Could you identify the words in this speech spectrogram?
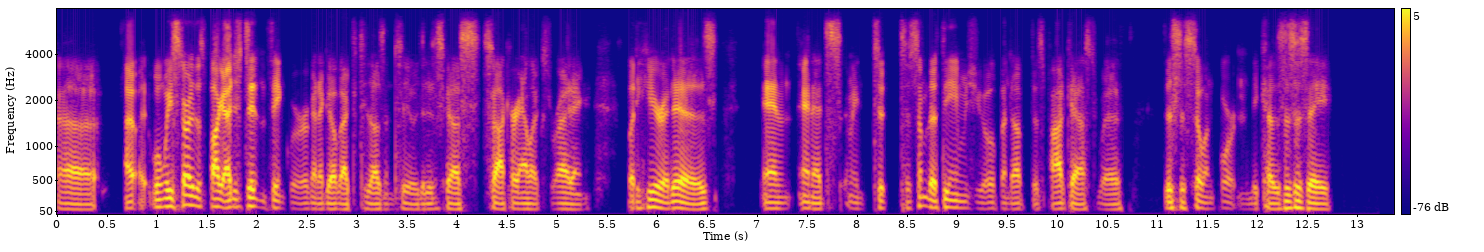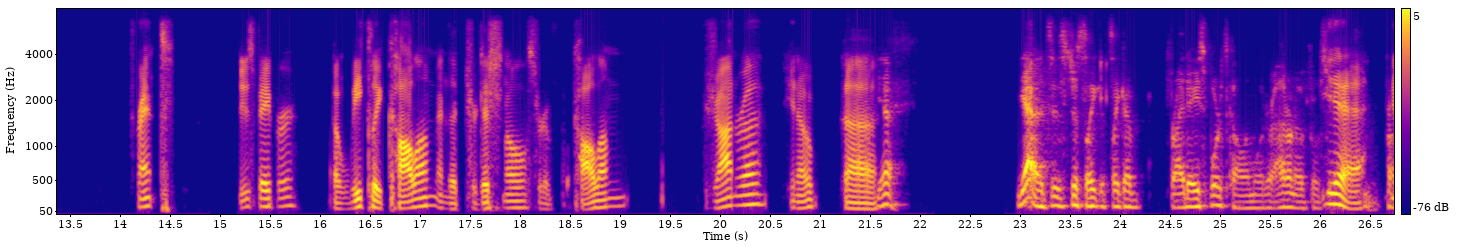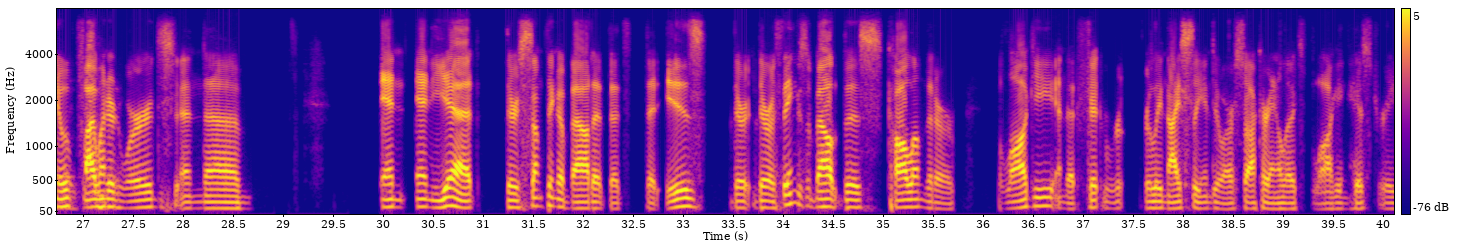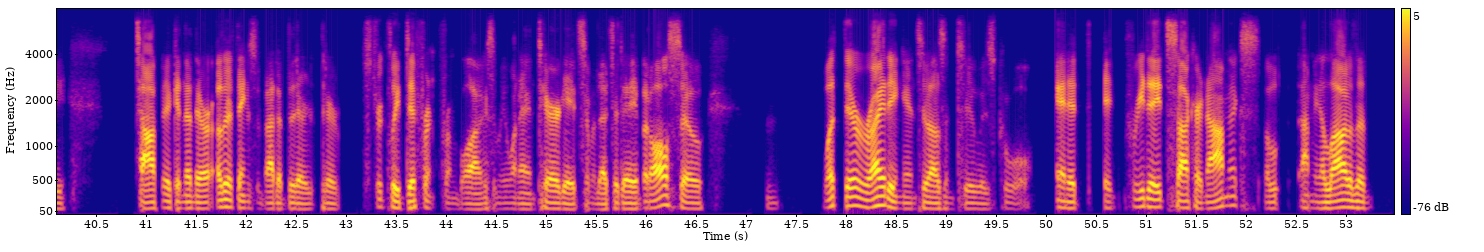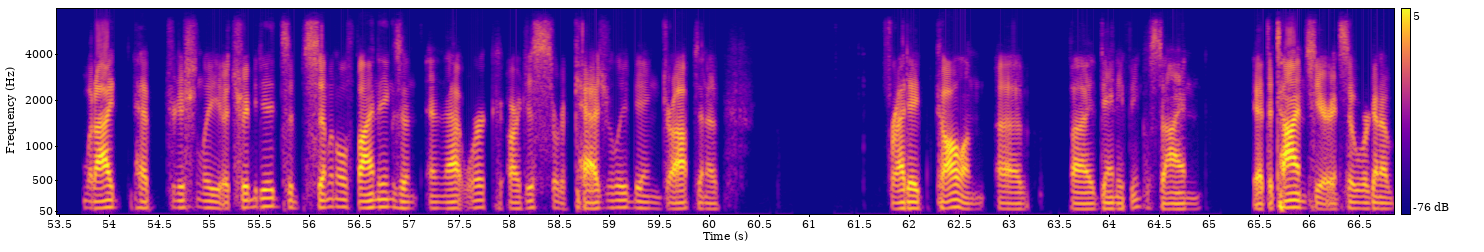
uh I, when we started this podcast i just didn't think we were going to go back to 2002 to discuss soccer analytics writing but here it is and and it's i mean to, to some of the themes you opened up this podcast with this is so important because this is a print newspaper a weekly column in the traditional sort of column genre, you know. Uh, yeah. Yeah, it's it's just like it's like a Friday sports column or I don't know if it was Yeah, you know, 500 words and uh, and and yet there's something about it that that is there there are things about this column that are bloggy and that fit really nicely into our soccer analytics blogging history topic and then there are other things about it that are that are strictly different from blogs, and we want to interrogate some of that today. But also, what they're writing in 2002 is cool, and it it predates Soccernomics. I mean, a lot of the what I have traditionally attributed to seminal findings and, and that work are just sort of casually being dropped in a Friday column uh, by Danny Finkelstein at the Times here. And so we're gonna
